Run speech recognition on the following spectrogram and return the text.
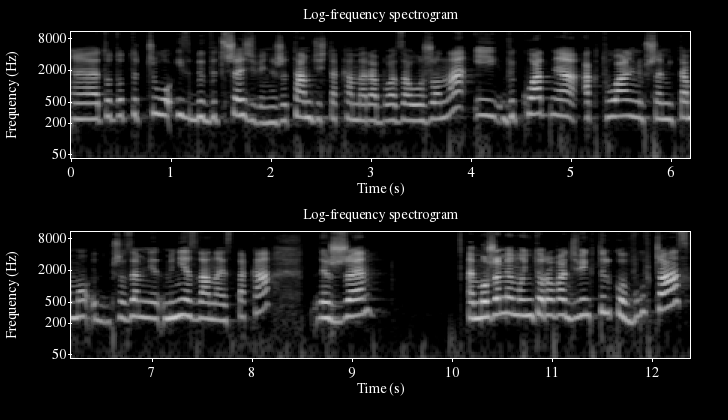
e, To dotyczyło Izby Wytrzeźwień, że tam gdzieś ta kamera była założona i wykładnia aktualnie, przynajmniej ta przeze mnie, mnie znana jest taka, że Możemy monitorować dźwięk tylko wówczas,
